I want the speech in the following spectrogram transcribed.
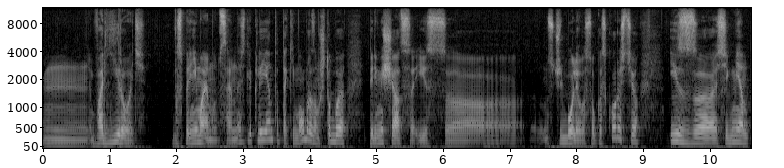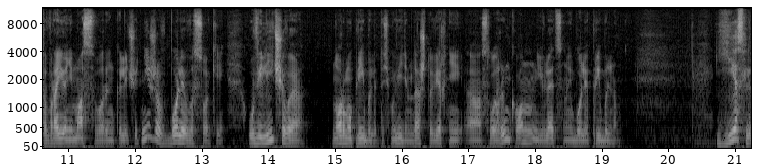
варьировать воспринимаемую ценность для клиента таким образом, чтобы перемещаться из, э, с чуть более высокой скоростью из э, сегмента в районе массового рынка или чуть ниже в более высокий, увеличивая норму прибыли. То есть мы видим, да, что верхний э, слой рынка он является наиболее прибыльным. Если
